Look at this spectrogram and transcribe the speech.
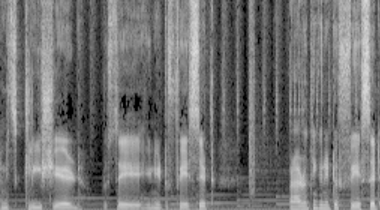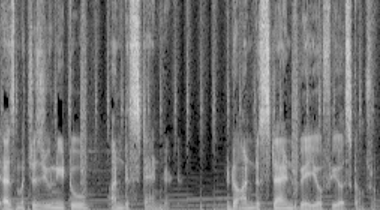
and it's cliched to say you need to face it, but I don't think you need to face it as much as you need to understand it. You need to understand where your fears come from.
